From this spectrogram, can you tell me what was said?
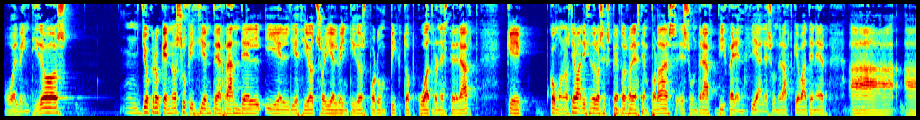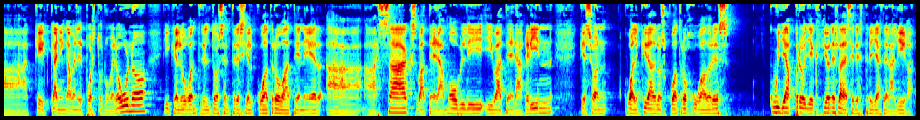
o el 22. Mm, yo creo que no es suficiente Randall y el 18 y el 22 por un pick top 4 en este draft, que como nos llevan diciendo los expertos varias temporadas, es un draft diferencial. Es un draft que va a tener a, Kate Cunningham en el puesto número uno y que luego entre el 2, el 3 y el 4 va a tener a, a Sachs, va a tener a Mobley y va a tener a Green, que son cualquiera de los cuatro jugadores cuya proyección es la de ser estrellas de la liga.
